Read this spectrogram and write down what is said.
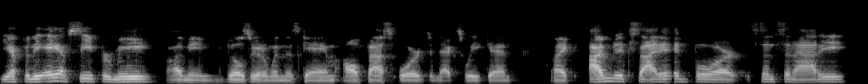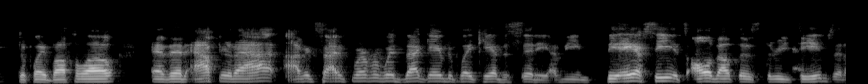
Yeah, for the AFC, for me, I mean, the Bills are going to win this game. I'll fast forward to next weekend. Like, I'm excited for Cincinnati to play Buffalo. And then after that, I'm excited for whoever wins that game to play Kansas City. I mean, the AFC, it's all about those three teams, and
